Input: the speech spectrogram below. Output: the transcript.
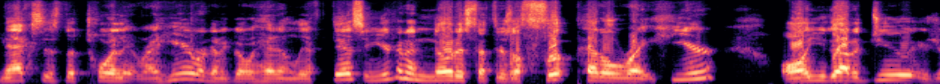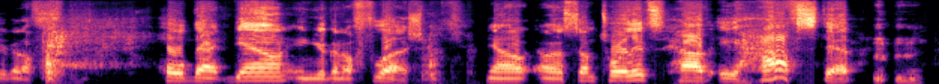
Next is the toilet right here. We're going to go ahead and lift this. And you're going to notice that there's a foot pedal right here. All you got to do is you're going to hold that down and you're going to flush. Now, uh, some toilets have a half step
